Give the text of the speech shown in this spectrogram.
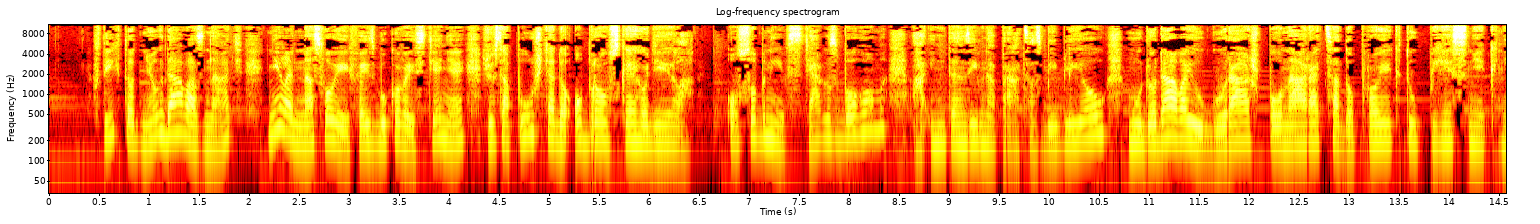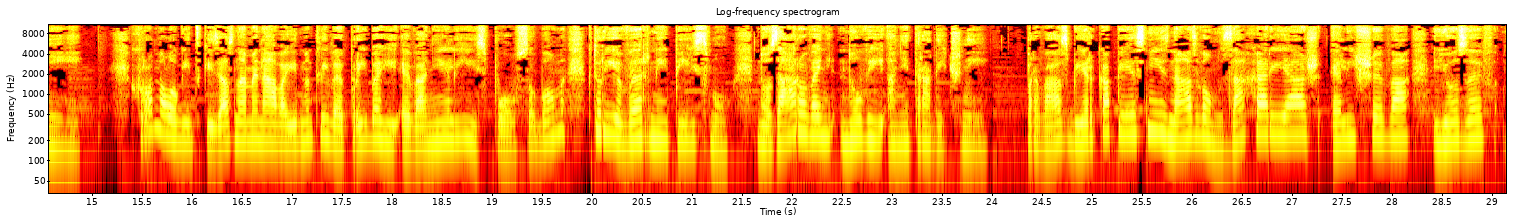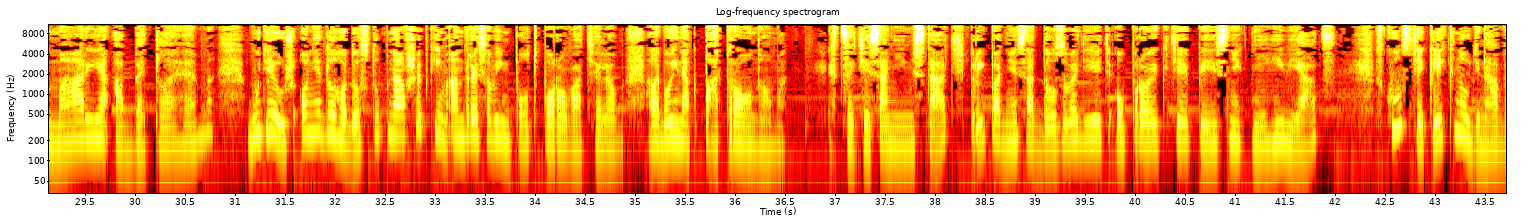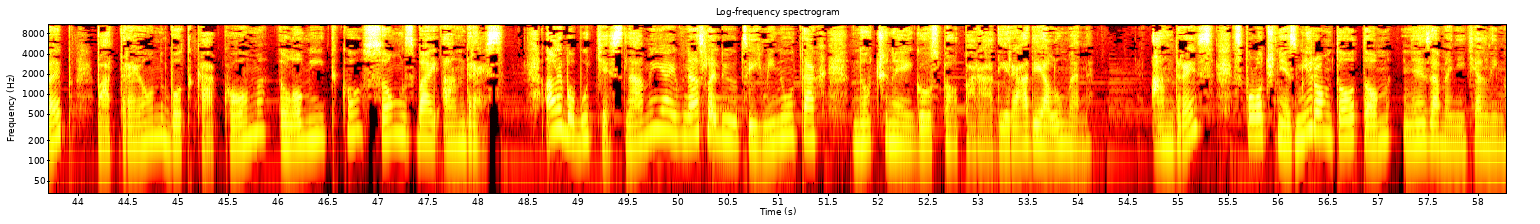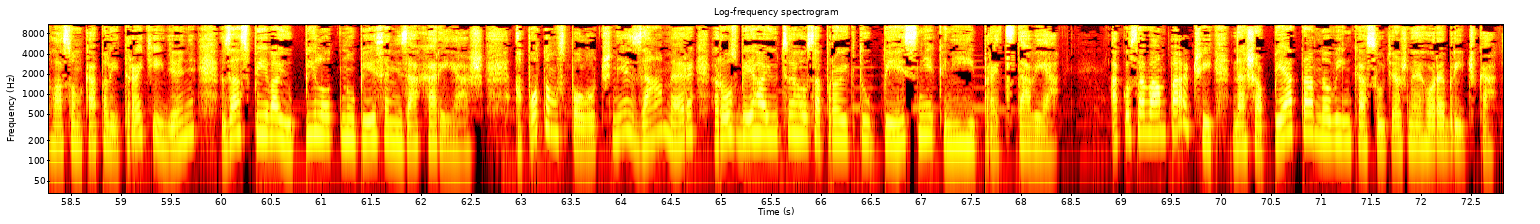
V týchto dňoch dáva znať nielen na svojej facebookovej stene, že sa púšťa do obrovského diela – osobný vzťah s Bohom a intenzívna práca s Bibliou mu dodávajú guráž ponárať sa do projektu Piesne knihy. Chronologicky zaznamenáva jednotlivé príbehy evanielií spôsobom, ktorý je verný písmu, no zároveň nový a netradičný. Prvá zbierka piesní s názvom Zachariáš, Eliševa, Jozef, Mária a Betlehem bude už onedlho dostupná všetkým Andresovým podporovateľom alebo inak patrónom. Chcete sa ním stať, prípadne sa dozvedieť o projekte Piesne knihy viac? Skúste kliknúť na web patreon.com lomítko Songs by Andres. Alebo buďte s nami aj v nasledujúcich minútach nočnej gospel parády Rádia Lumen. Andres spoločne s Mirom Tótom, nezameniteľným hlasom kapely Tretí deň, zaspievajú pilotnú pieseň Zachariáš a potom spoločne zámer rozbiehajúceho sa projektu Piesne knihy predstavia. Ako sa vám páči naša piata novinka súťažného rebríčka?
